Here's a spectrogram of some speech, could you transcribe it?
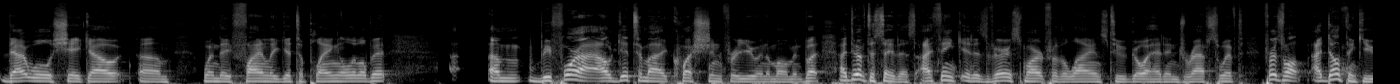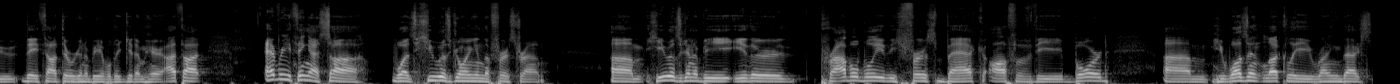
That will shake out um, when they finally get to playing a little bit. Um, before I, I'll get to my question for you in a moment, but I do have to say this. I think it is very smart for the Lions to go ahead and draft Swift. First of all, I don't think you they thought they were going to be able to get him here. I thought everything I saw was he was going in the first round. Um, he was going to be either probably the first back off of the board. Um, he wasn't luckily running backs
